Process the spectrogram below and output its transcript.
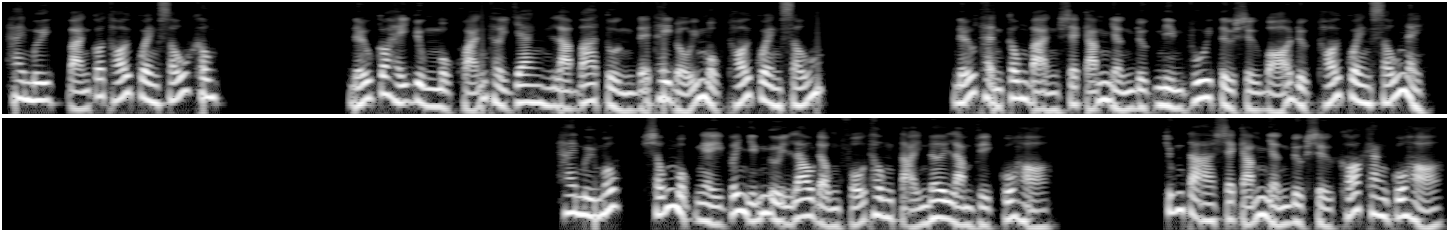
20. Bạn có thói quen xấu không? Nếu có hãy dùng một khoảng thời gian là 3 tuần để thay đổi một thói quen xấu. Nếu thành công bạn sẽ cảm nhận được niềm vui từ sự bỏ được thói quen xấu này. 21. Sống một ngày với những người lao động phổ thông tại nơi làm việc của họ. Chúng ta sẽ cảm nhận được sự khó khăn của họ.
